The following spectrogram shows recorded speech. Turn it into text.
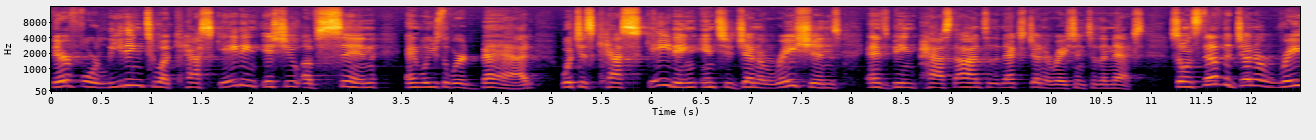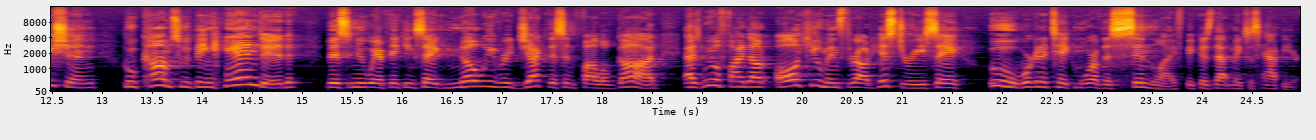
therefore leading to a cascading issue of sin, and we'll use the word bad, which is cascading into generations and it's being passed on to the next generation to the next. So instead of the generation who comes, who's being handed this new way of thinking, saying, No, we reject this and follow God, as we will find out, all humans throughout history say, ooh, we're going to take more of this sin life because that makes us happier.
